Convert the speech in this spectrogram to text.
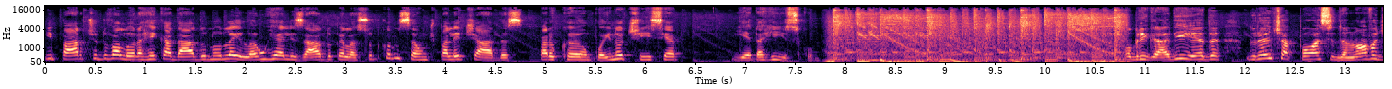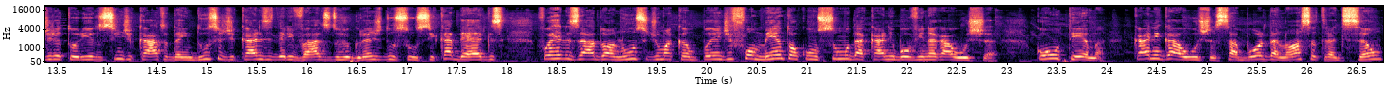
e parte do valor arrecadado no leilão realizado pela Subcomissão de Paleteadas. Para o Campo e Notícia, Ieda Risco. Obrigada, Ieda. Durante a posse da nova diretoria do Sindicato da Indústria de Carnes e Derivados do Rio Grande do Sul, Cicadergues, foi realizado o anúncio de uma campanha de fomento ao consumo da carne bovina gaúcha, com o tema Carne Gaúcha, sabor da nossa tradição,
